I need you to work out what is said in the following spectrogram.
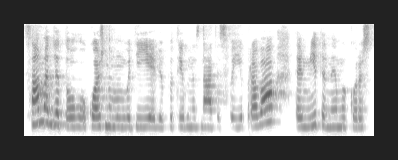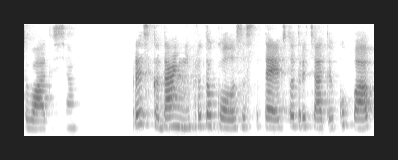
Саме для того кожному водієві потрібно знати свої права та вміти ними користуватися. При складанні протоколу за статтею 130 КУПАП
